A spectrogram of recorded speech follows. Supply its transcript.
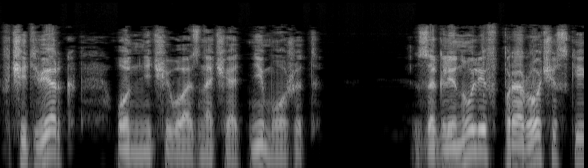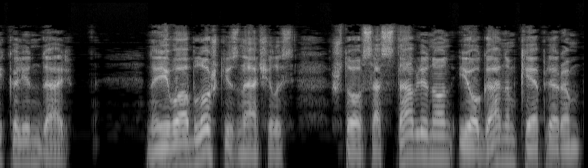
В четверг он ничего означать не может. Заглянули в пророческий календарь. На его обложке значилось, что составлен он Иоганном Кеплером,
